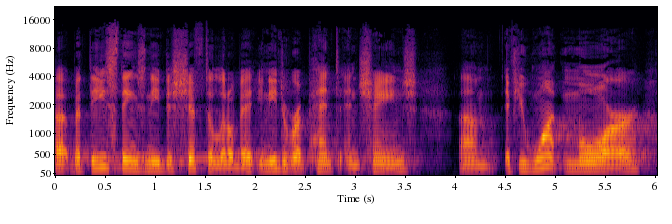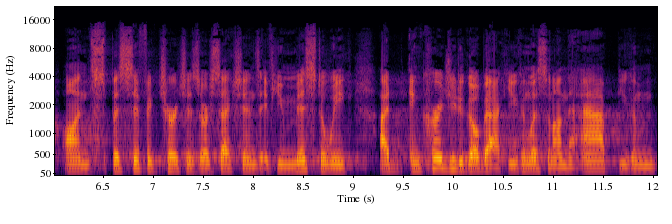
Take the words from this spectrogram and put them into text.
uh, but these things need to shift a little bit. You need to repent and change. Um, if you want more on specific churches or sections, if you missed a week, I'd encourage you to go back. You can listen on the app, you can,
